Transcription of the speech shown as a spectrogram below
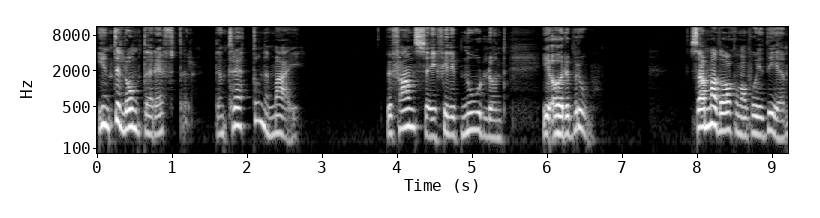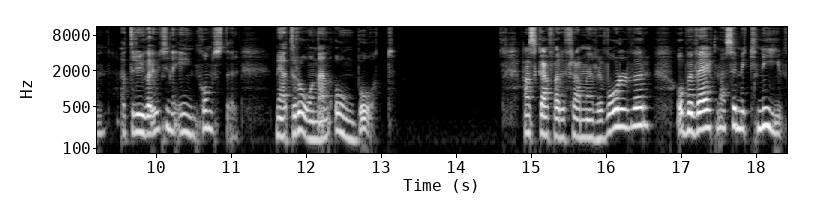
Inte långt därefter, den 13 maj, befann sig Filip Nordlund i Örebro samma dag kom han på idén att dryga ut sina inkomster med att råna en ångbåt. Han skaffade fram en revolver och beväpnade sig med kniv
